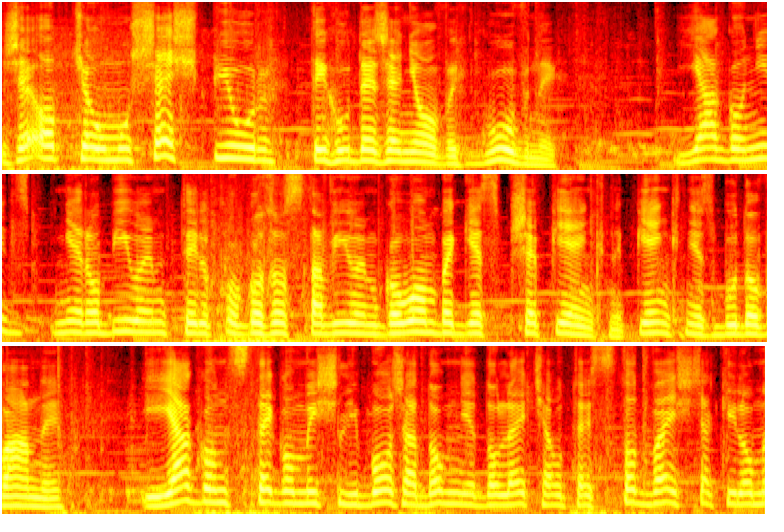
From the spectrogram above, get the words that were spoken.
że obciął mu sześć piór tych uderzeniowych, głównych. Ja go nic nie robiłem, tylko go zostawiłem. Gołąbek jest przepiękny, pięknie zbudowany I jak on z tego myśli Boża do mnie doleciał, jest 120 km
